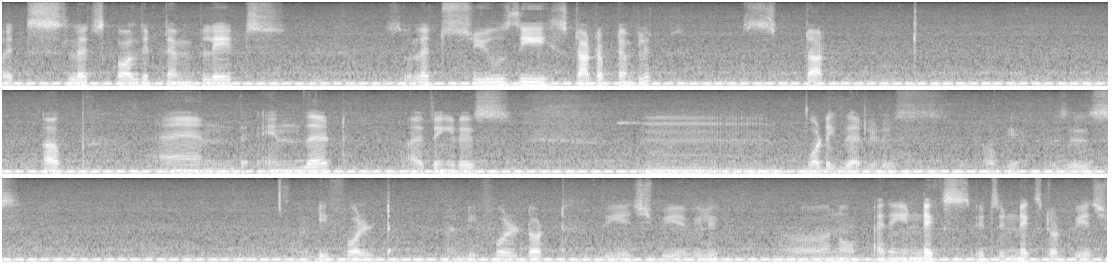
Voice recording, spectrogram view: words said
let's let's call the template so let's use the startup template. Start up and in that I think it is um, what exactly it okay this is default. Default dot php I believe. Uh, no I think index it's index dot php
